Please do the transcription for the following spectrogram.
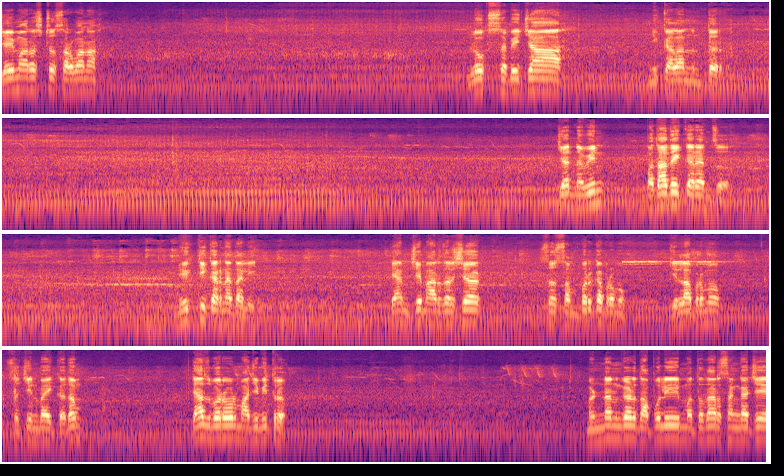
जय महाराष्ट्र सर्वांना. लोकसभेच्या निकालानंतर. ज्या नवीन पदाधिकाऱ्यांचं नियुक्ती करण्यात आली ते आमचे मार्गदर्शक सहसंपर्क प्रमुख जिल्हा प्रमुख सचिनभाई कदम. त्याचबरोबर माझे मित्र मंडणगड दापोली मतदारसंघाचे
